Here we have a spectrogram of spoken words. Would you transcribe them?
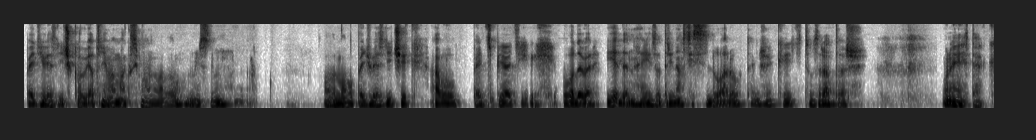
5 hviezdičkový. Ja to nemám maximálny level, myslím ale mal 5 hviezdičiek alebo 5 z 5, whatever, jeden, hej, za 13 tisíc dolarov. Takže keď to zratáš, on je tak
